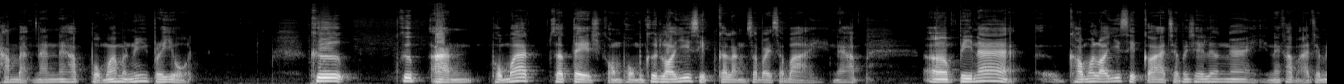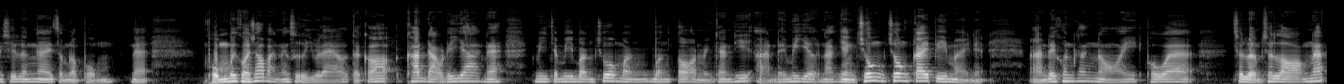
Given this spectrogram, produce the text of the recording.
ทำแบบนั้นนะครับ ผมว่ามันไม่มีประโยชน์ คือคืออ่านผมว่า stage ของผมคือ 120กำลังสบายๆนะครับปีหน้าคาว่า 120 ก็อาจจะไม่ใช่เรื่องง่ายนะครับ อาจจะไม่ใช่เรื่องง่ายสำหรับผมนะ ผมเป็นคนชอบอ่านหนังสืออยู่แล้ว แต่ก็คาดเดาได้ยากนะ มีจะมีบางช่วงบางบางตอนเหมือนกันที่อ่านได้ไม่เยอะนัก อย่างช่วงช่วงใกล้ปีใหม่เนี่ย อ่านได้ค่อนข้างน้อย เพราะว่าเฉลิมฉลองนัด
